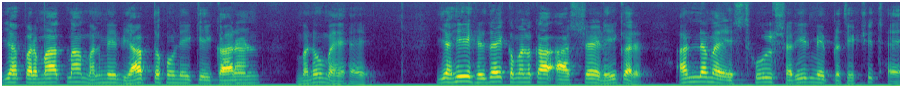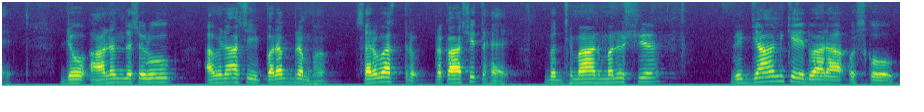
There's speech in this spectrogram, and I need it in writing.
यह परमात्मा मन में व्याप्त होने के कारण मनोमय है। यही हृदय कमल का आश्रय लेकर अन्नमय स्थूल शरीर में प्रतिष्ठित है, जो आनंद स्वरूप, अविनाशी परब्रह्म सर्वत्र प्रकाशित है। बुद्धिमान मनुष्य विज्ञान के द्वारा उसको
